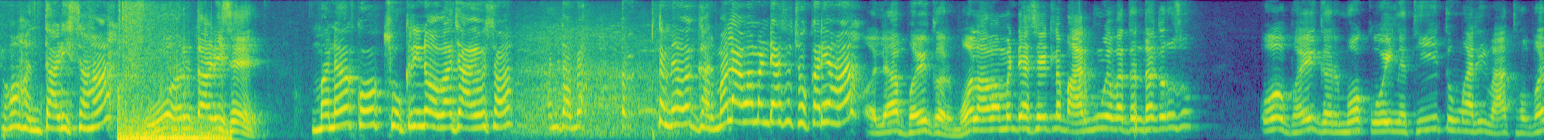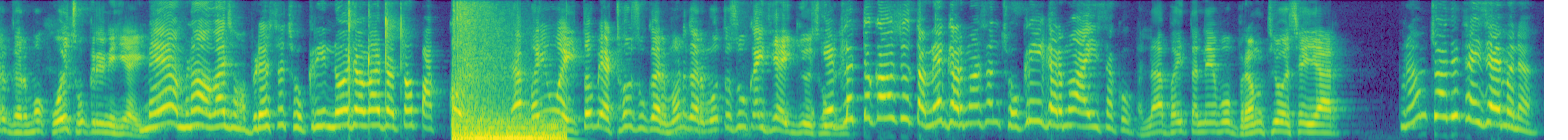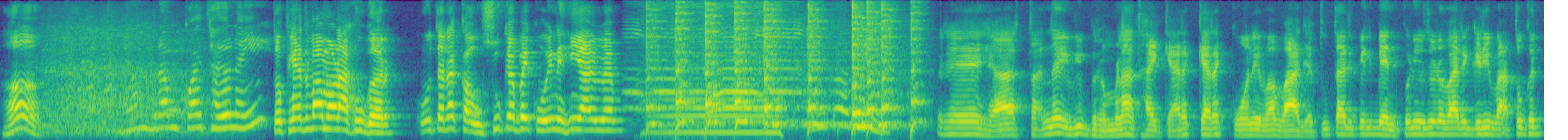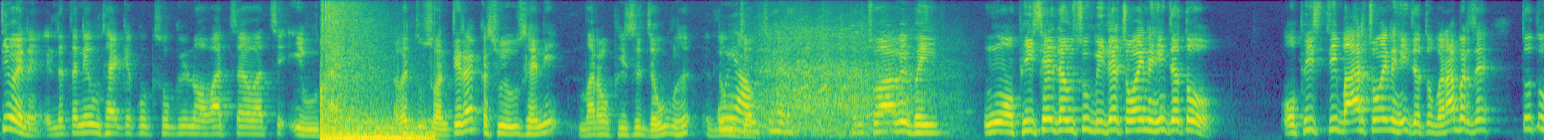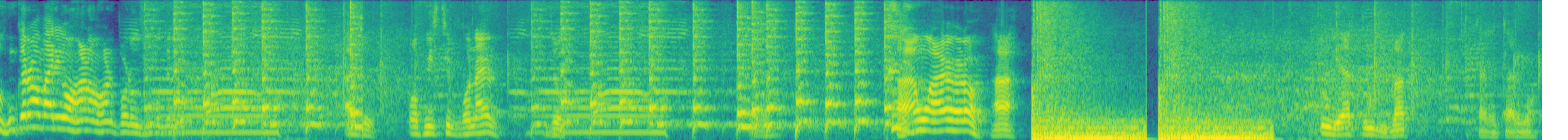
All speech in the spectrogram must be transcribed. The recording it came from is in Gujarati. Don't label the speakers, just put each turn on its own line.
કેવો હંતાડી છે હા?
શું હંતાડી છે?
મને કોક છોકરીનો અવાજ આવ્યો છે અને તમે તમ- હવે ઘરમાં લાવવા માંડ્યા છો છોકરીઓ હા?
અલ્યા ભાઈ ઘરમાં લાવવા માંડ્યા છે એટલે બહાર હું એવા ધંધા કરું છું? ઓ ભાઈ ઘરમાં કોઈ નથી તું મારી વાત હોભર ઘરમાં કોઈ છોકરી નહીં આવી.
મેં હમણાં અવાજ હોભળ્યો છે છોકરીનો જ અવાજ હતો પાક્કો.
ભાઈ હું અહીં તો બેઠો છું ઘરમાં ઘરમાં તો શું કઈથી આવી ગયો છું?
એટલે જ તો કહું છું તમે ઘરમાં છો છોકરી ઘરમાં આવી શકો.
અલ્યા ભાઈ તને એવો ભ્રમ થયો છે યાર?
ભ્રમચોદી થઈ જાય મને.
હા.
ભ્રમ ભ્રમ કોઈ થયો નહીં.
તો ફેદવા આખું ઘર હું તને કહું છું કે ભાઈ કોઈ નહીં આવ્યું એમ. અરે યાર તને એવી ભ્રમણા થાય. ક્યારેક ક્યારેક કોણ એવા વાગે તું તારી પેલી બેનપણીઓ જોડે વારી ઘડી વાતો કરતી હોય ને એટલે તને એવું થાય કે કોઈક છોકરીનો અવાજ છે અવાજ છે એવું થાય. હવે તું શાંતિ રાખ કશું એવું છે નહીં. મારા ઓફિસે જવું છે એટલે
હું
જાઉં.
છું
આવે ભાઈ હું ઓફિસે જઉં છું બીજે ચોય નહીં જતો. ઓફિસથી બહાર ચોય નહીં જતો, બરાબર છે? તો તું હું કરવા મારી ઓહણ ઓહણ પડું છું બધે? આ જો, ઓફિસથી ફોન આવ્યો જો. હા, હું આવ્યો હેડો. હા. તું યાર, તું દિમાગ તારે તારમાં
